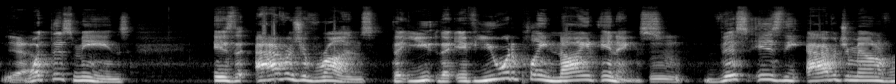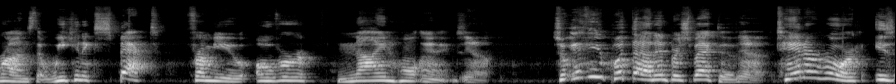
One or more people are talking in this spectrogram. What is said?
yeah. What this means is the average of runs that you that if you were to play 9 innings, Mm. this is the average amount of runs that we can expect from you over 9 whole innings. Yeah. So if you put that in perspective, Yeah. Tanner Roark is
